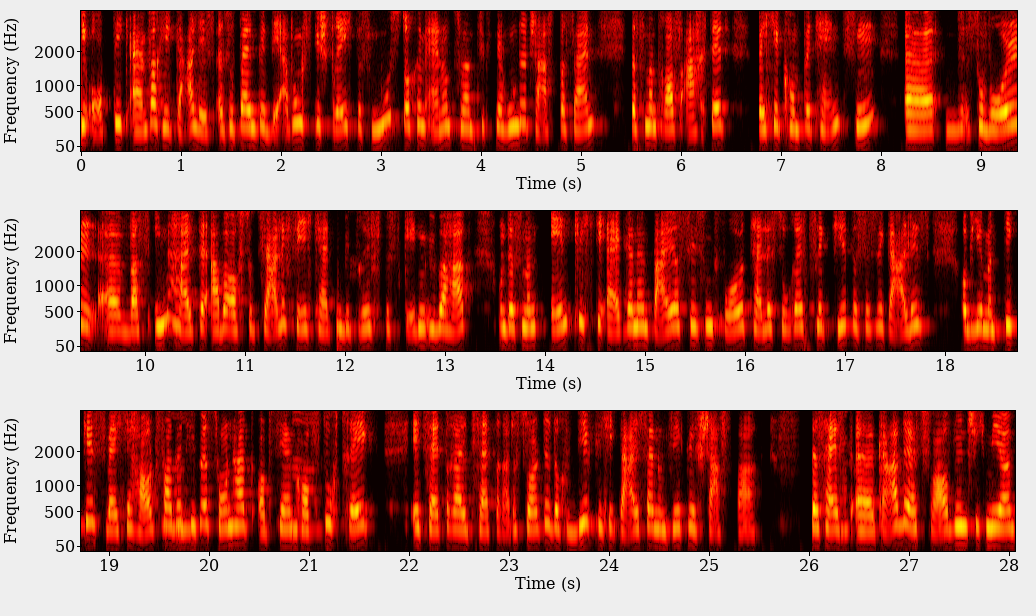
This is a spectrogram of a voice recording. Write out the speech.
die Optik einfach egal ist. Also beim Bewerbungsgespräch, das muss doch im 21. Jahrhundert schaffbar sein, dass man darauf achtet, welche Kompetenzen äh, sowohl äh, was Inhalte, aber auch soziale Fähigkeiten betrifft, das Gegenüber hat und dass man endlich die eigenen Biases und Vorurteile so reflektiert, dass es egal ist, ob jemand dick ist, welche Hautfarbe mhm. die Person hat, ob sie ein mhm. Kopftuch trägt, etc. etc. Das sollte doch wirklich egal sein und wirklich schaffbar. Das heißt, äh, gerade als Frau wünsche ich mir,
